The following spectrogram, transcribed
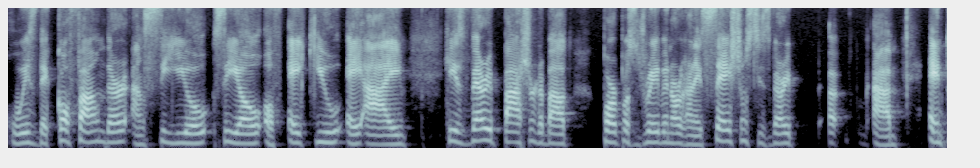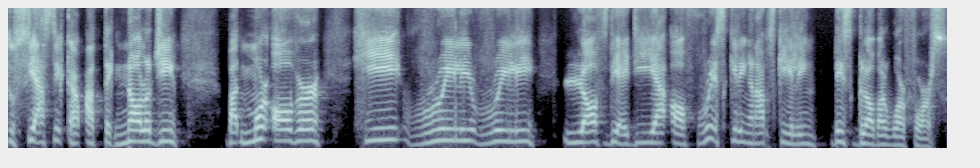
who is the co-founder and CEO, CEO of AQ AI. He's very passionate about purpose-driven organizations. He's very uh, uh, enthusiastic about technology, but moreover, he really, really loves the idea of reskilling and upskilling this global workforce.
